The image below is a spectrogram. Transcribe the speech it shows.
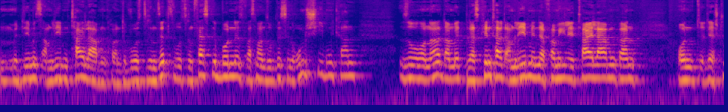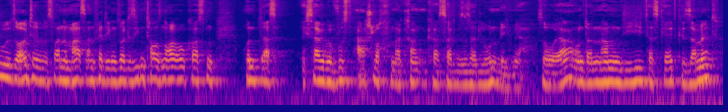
mit dem es am Leben teilhaben konnte, wo es drin sitzt, wo es drin festgebunden ist, was man so ein bisschen rumschieben kann so, ne, damit das Kind halt am Leben in der Familie teilhaben kann. Und der Stuhl sollte, das war eine Maßanfertigung, sollte 7000 Euro kosten. Und das, ich sage bewusst, Arschloch von der Krankenkasse hat gesagt, das lohnt nicht mehr. So, ja. Und dann haben die das Geld gesammelt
